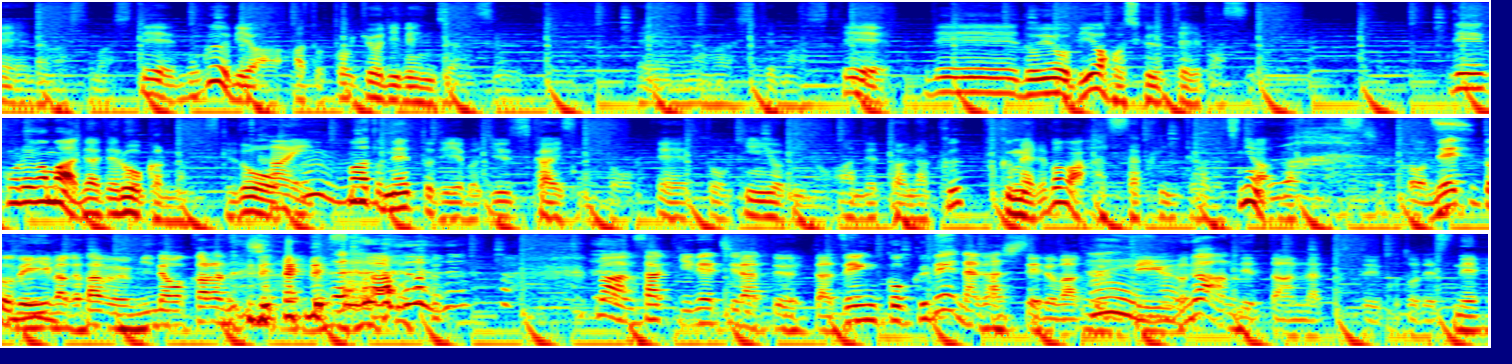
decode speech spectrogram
えー流してまして木曜日はあと東京リベンジャーズ、えー流してましてで土曜日は星屑テレパス。でこれがまあ大体ローカルなんですけど、はい。うんまあ、あとネットで言えば呪術廻戦と,、えー、と金曜日のアンデッドアンラック含めればまあ8作品って形にはなってます。ちょっとネットで言いば多分みんなわからないじゃないですか まあさっきねちらっと言った全国で流してる枠っていうのがアンデッドアンラックということですね、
